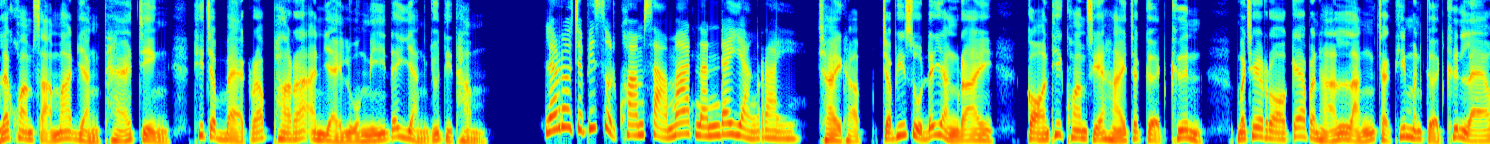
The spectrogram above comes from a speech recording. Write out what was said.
และความสามารถอย่างแท้จริง ที่จะแบกรับภาระอันใหญ่หลวงนี้ได้อย่างยุติธรรม แล้วเราจะพิสูจน์ความสามารถนั้นได้อย่างไร ใช่ครับ จะพิสูจน์ได้อย่างไร ก่อนที่ความเสียหายจะเกิดขึ้น ไม่ใช่รอแก้ปัญหาหลังจากที่มันเกิดขึ้นแล้ว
